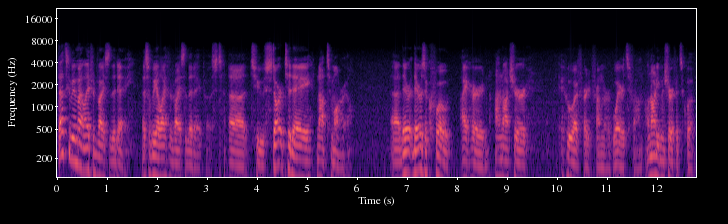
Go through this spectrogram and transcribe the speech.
that's going to be my life advice of the day. This will be a life advice of the day post. Uh, to start today, not tomorrow. Uh, there, there's a quote I heard. I'm not sure who I've heard it from or where it's from. I'm not even sure if it's a quote.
